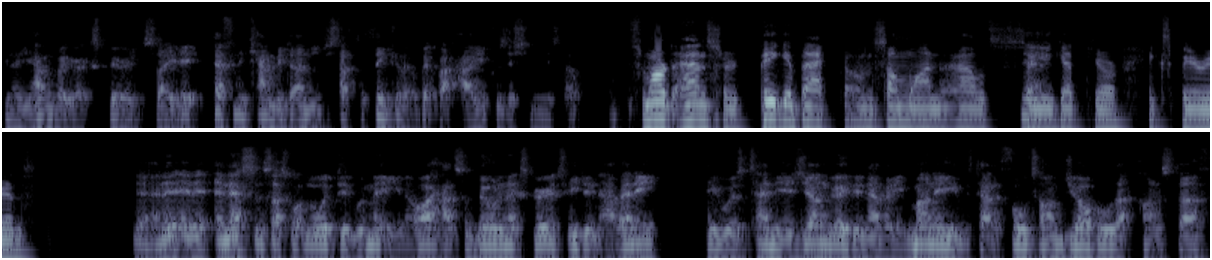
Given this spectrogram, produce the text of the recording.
you know you haven't got your experience so it definitely can be done you just have to think a little bit about how you position yourself Smart answer. Piggyback on someone else so Yeah. you get your experience. yeah and in, in, in essence that's what lloyd did with me you know i had some building experience he didn't have any he was 10 years younger he didn't have any money he was had a full-time job all that kind of stuff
